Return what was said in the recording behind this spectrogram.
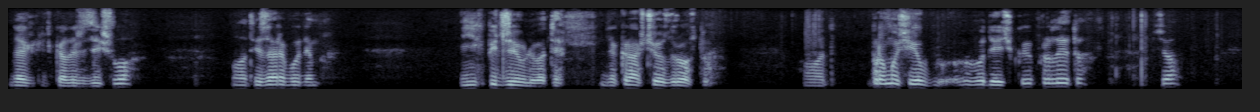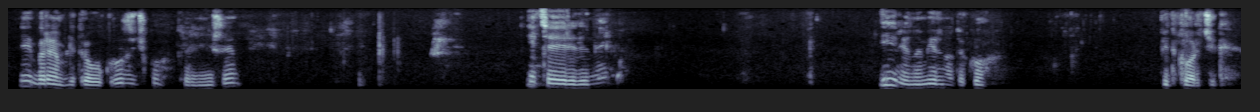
декілька лише зійшло. От, і зараз будемо їх підживлювати для кращого зросту. От. Промочив водичкою пролито. Все. І беремо літрову кружечку, перемішуємо. І цієї рідини. І рівномірно таку під корчик.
